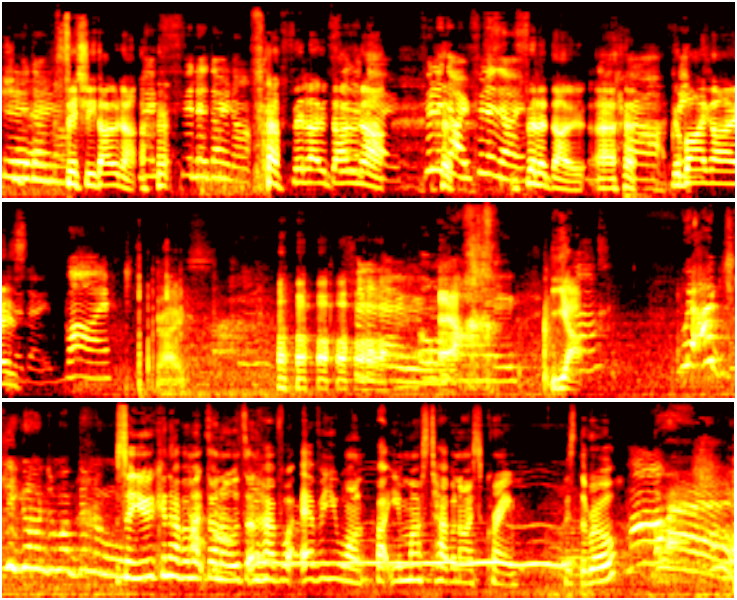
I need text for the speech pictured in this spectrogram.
Fillet donut. Fishy Donut. No, fillet donut. Philo Donut. Fillet dough. Fillet dough. Philo Dough. Uh, try goodbye, guys. fillet dough. Bye. Gross. Oh, no. Yuck. We're actually going to McDonald's. So you can have a McDonald's and have whatever you want, but you must have an ice cream. Is the rule? Hooray!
